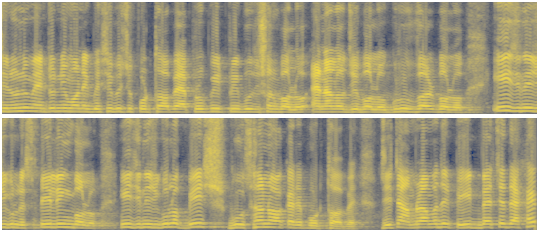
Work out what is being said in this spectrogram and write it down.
সিনোনিম অ্যান্টোনিম অনেক বেশি বেশি পড়তে হবে অ্যাপ্রোপ্রিয়েট প্রিপোজিশন বলো অ্যানালজি বলো গ্রুপ ভার বলো, এই জিনিসগুলো স্পেলিং বলো, এই জিনিসগুলো বেশ গোছানো আকারে পড়তে হবে। যেটা আমরা আমাদের পেইড ব্যাচে দেখাই,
